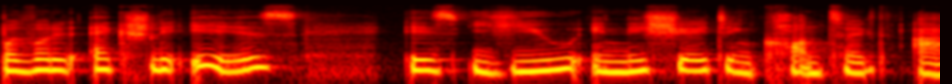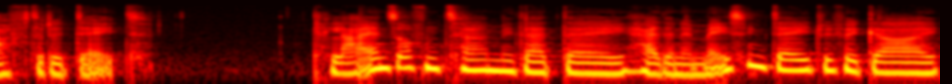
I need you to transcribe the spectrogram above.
But what it actually is, is you initiating contact after the date. Clients often tell me that they had an amazing date with a guy,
